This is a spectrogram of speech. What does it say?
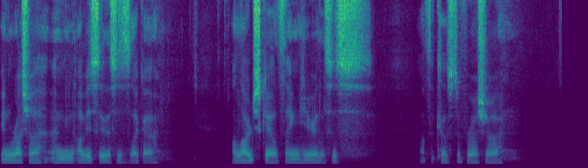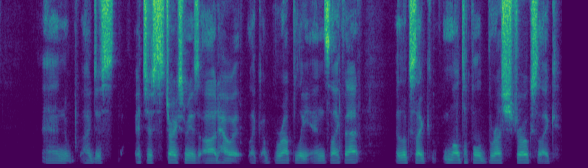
in Russia. I mean, obviously this is like a a large scale thing here. This is off the coast of Russia and I just it just strikes me as odd how it like abruptly ends like that. It looks like multiple brush strokes, like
